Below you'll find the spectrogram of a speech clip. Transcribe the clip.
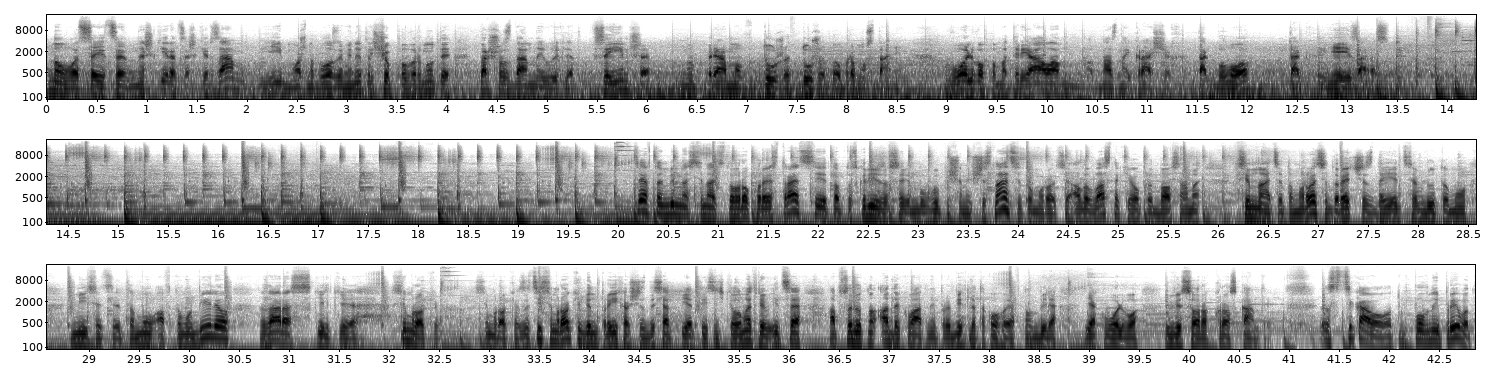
ну оце це не шкіра, це шкірзам. Її можна було замінити, щоб повернути першозданний вигляд. Все інше, ну прямо в дуже дуже доброму стані. Volvo по матеріалам одна з найкращих. Так було, так є і зараз. Це автомобіль на 17-го року реєстрації, тобто, скоріш за все, він був випущений в 16-му році, але власник його придбав саме в 17-му році. До речі, здається, в лютому місяці. Тому автомобілю зараз скільки? 7 років. 7 років. За ці 7 років він проїхав 65 тисяч кілометрів, і це абсолютно адекватний пробіг для такого автомобіля, як Volvo V40 Cross Country. З цікавого, тут повний привод.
